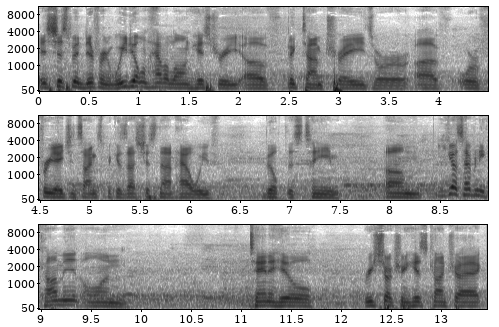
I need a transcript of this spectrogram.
it's just been different. We don't have a long history of big time trades or uh, or free agent signings because that's just not how we've built this team. Um, you guys have any comment on Tannehill restructuring his contract,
